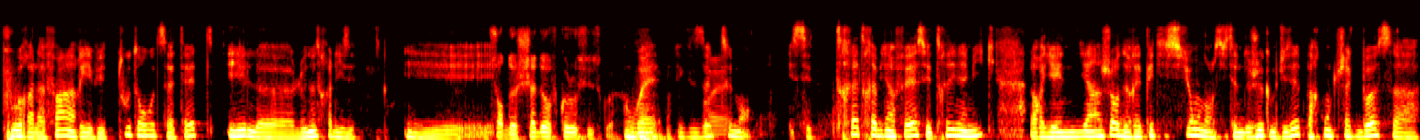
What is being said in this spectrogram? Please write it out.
pour à la fin arriver tout en haut de sa tête et le, le neutraliser. Et une sorte de Shadow of Colossus, quoi. Ouais, exactement. Et c'est très très bien fait, c'est très dynamique. Alors il y, a une- il y a un genre de répétition dans le système de jeu, comme je disais. Par contre, chaque boss a,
